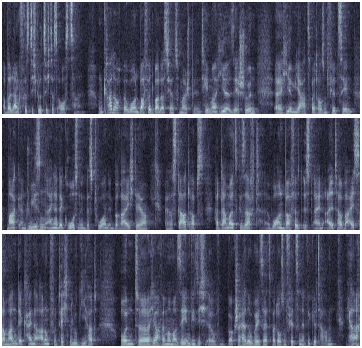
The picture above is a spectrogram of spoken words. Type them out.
aber langfristig wird sich das auszahlen. Und gerade auch bei Warren Buffett war das ja zum Beispiel ein Thema. Hier sehr schön, äh, hier im Jahr 2014, Mark Andreessen, einer der großen Investoren im Bereich der äh, Startups, hat damals gesagt, Warren Buffett ist ein alter weißer Mann, der keine Ahnung von Technologie hat und äh, ja, wenn wir mal sehen, wie sich äh, Berkshire Hathaway seit 2014 entwickelt haben, ja,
